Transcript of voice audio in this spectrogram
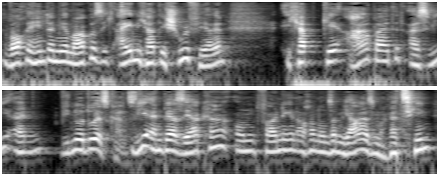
Woche hinter mir, Markus. Ich eigentlich hatte ich Schulferien. Ich habe gearbeitet als wie ein Wie nur du es kannst. wie ein Berserker und vor allen Dingen auch an unserem Jahresmagazin.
